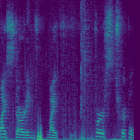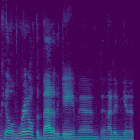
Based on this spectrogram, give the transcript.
My starting, my first triple kill right off the bat of the game, and and I didn't get it.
